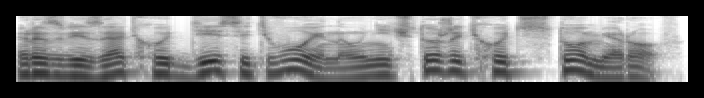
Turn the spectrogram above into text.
развязать хоть десять войн и уничтожить хоть сто миров.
